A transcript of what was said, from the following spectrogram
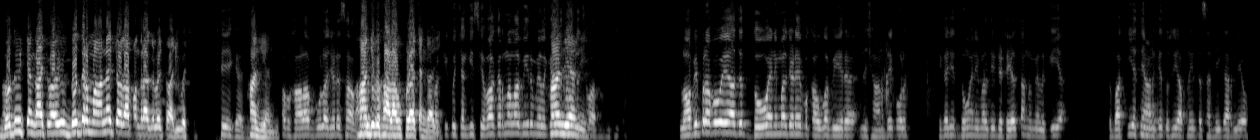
ਦੁੱਧ ਵੀ ਚੰਗਾ ਚਵਾਜੂ ਦੁੱਧ ਰਮਾਨ ਨਾਲ 14 15 ਕਿਲੋ ਚਵਾਜੂ ਵਿੱਚ ਠੀਕ ਹੈ ਜੀ। ਹਾਂਜੀ ਹਾਂਜੀ। ਆ ਬਖਾਲਾ ਬਖੂਲਾ ਜਿਹੜੇ ਹਿਸਾਬ ਹਾਂਜੀ ਵਿਖਾਲਾ ਵਿਖੂਲਾ ਚੰਗਾ ਜੀ। ਬਾਕੀ ਕੋਈ ਚੰਗੀ ਸੇਵਾ ਕਰਨ ਵਾਲਾ ਵੀਰ ਮਿਲ ਗਿਆ ਹਾਂਜੀ, ਹਾਂਜੀ। ਚਵਾ ਦੂਗੀ ਠੀਕ ਆ। ਲਓ ਵੀ ਭਰਾਵੋ ਇਹ ਅੱਜ ਦੋ ਐਨੀਮਲ ਜਿਹੜੇ ਵਿਕਾਊਗਾ ਵੀਰ ਨਿਸ਼ਾਨ ਦੇ ਕੋਲ। ਠੀਕ ਆ ਜੀ ਦੋ ਐਨੀਮਲ ਦੀ ਡਿਟੇਲ ਤੁਹਾਨੂੰ ਮਿਲ ਗਈ ਆ। ਸੋ ਬਾਕੀ ਇੱਥੇ ਆਣ ਕੇ ਤੁਸੀਂ ਆਪਣੀ ਤਸੱਲੀ ਕਰ ਲਿਓ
